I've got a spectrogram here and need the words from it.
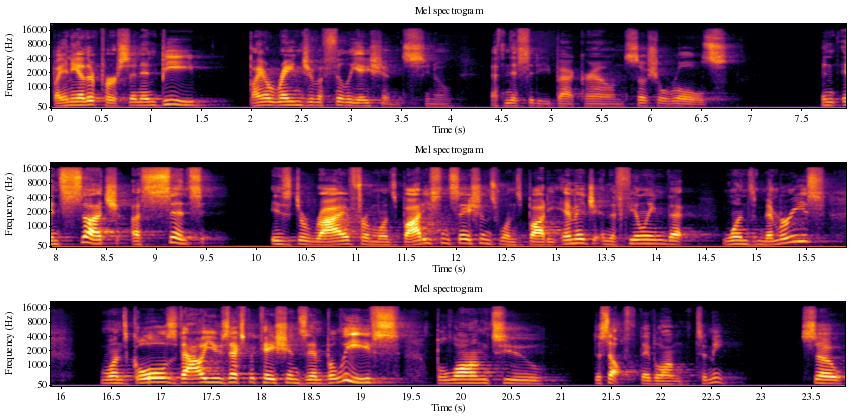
by any other person, and B, by a range of affiliations, you know, ethnicity, background, social roles. In, in such, a sense is derived from one's body sensations, one's body image, and the feeling that one's memories One's goals, values, expectations, and beliefs belong to the self, they belong to me. So,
